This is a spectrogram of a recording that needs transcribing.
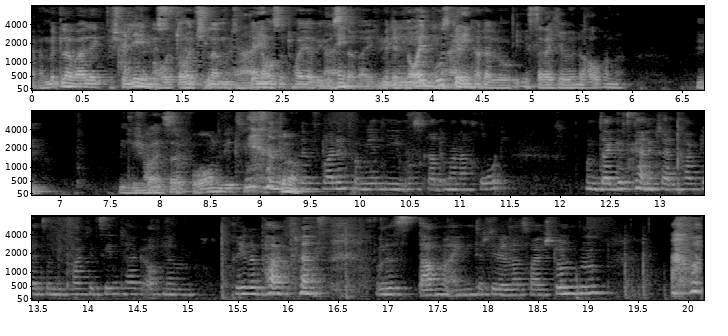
Aber mittlerweile bestimmt Alle ist Deutschland Nein. genauso teuer wie Nein. Österreich. Mit dem neuen. Bußgeldkatalog. Die Österreicher erhöhen doch auch immer. Hm. Die die Schweizer? davor und wir ziehen. Genau. Eine Freundin von mir, die muss gerade immer nach Rot. Und da gibt es keine kleinen Parkplätze und die parkt jetzt jeden Tag auf einem Rewe-Parkplatz. Und das darf man eigentlich nicht, da steht immer zwei Stunden. Aber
